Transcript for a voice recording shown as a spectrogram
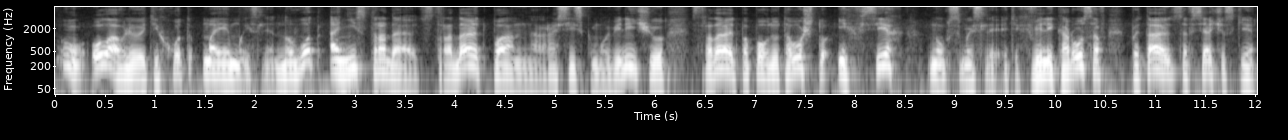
Ну, улавливаете ход моей мысли. Но вот они страдают. Страдают по российскому величию, страдают по поводу того, что их всех ну, в смысле этих великороссов, пытаются всячески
